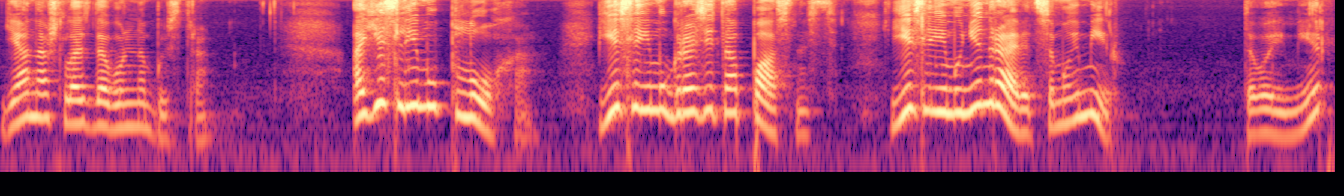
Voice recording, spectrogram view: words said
Я нашлась довольно быстро. А если ему плохо? Если ему грозит опасность? Если ему не нравится мой мир? Твой мир?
